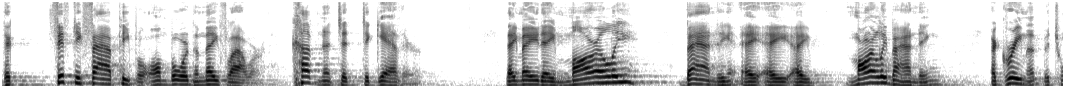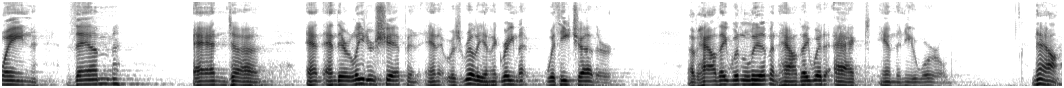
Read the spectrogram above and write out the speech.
The 55 people on board the Mayflower covenanted together. They made a morally binding, a, a, a morally binding agreement between them and, uh, and, and their leadership, and, and it was really an agreement with each other of how they would live and how they would act in the new world. Now,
